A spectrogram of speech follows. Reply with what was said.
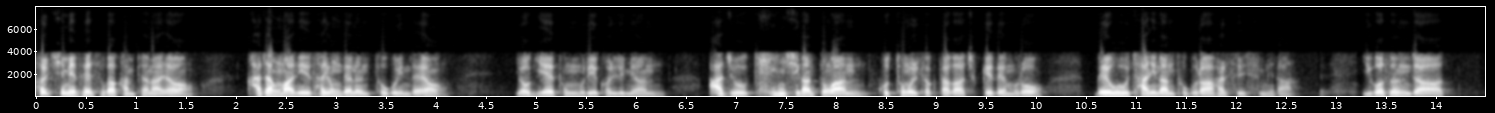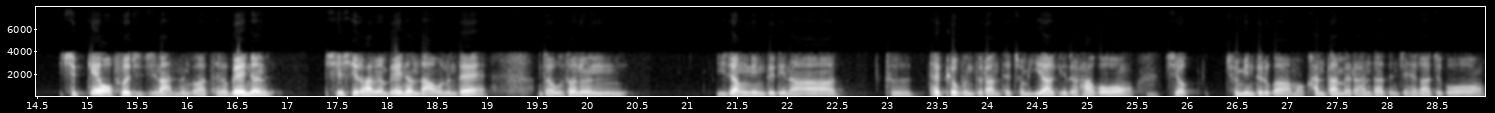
설치 및 회수가 간편하여 가장 많이 사용되는 도구인데요. 여기에 동물이 걸리면 아주 긴 시간 동안 고통을 겪다가 죽게 되므로 매우 잔인한 도구라 할 수 있습니다. 이것은 이제 쉽게 없어지지는 않는 것 같아요. 매년 실시를 하면 매년 나오는데 이제 우선은 이장님들이나 그 대표분들한테 좀 이야기를 하고 지역 주민들과 뭐 간담회를 한다든지 해가지고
